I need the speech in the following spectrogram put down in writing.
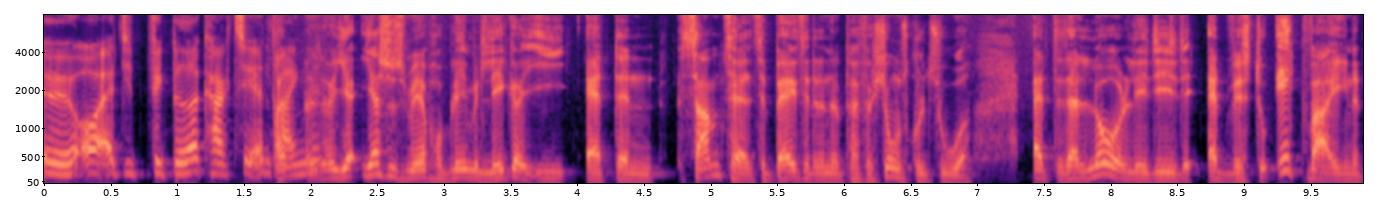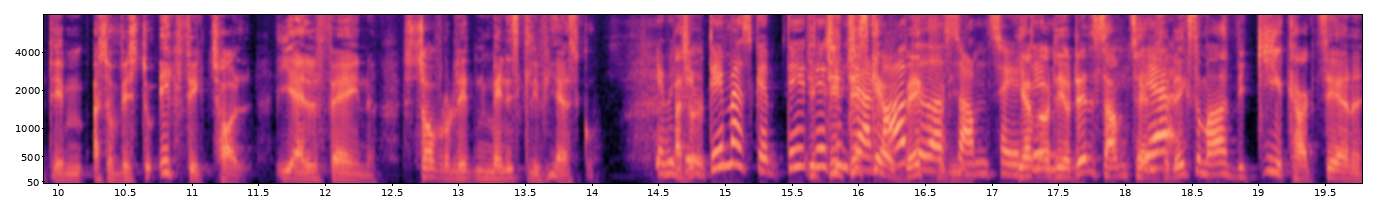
øh, og at de fik bedre karakterer end drengene. Jeg, jeg synes mere, problemet ligger i, at den samtale tilbage til den her perfektionskultur, at der lå lidt i det, at hvis du ikke var en af dem, altså hvis du ikke fik 12 i alle fagene, så var du lidt en menneskelig fiasko. Jamen, altså, det er jo det, man skal... Det, det, det, det synes det jeg er en meget væk, bedre fordi, samtale. Ja, og det er jo den samtale, ja. så det er ikke så meget, at vi giver karaktererne.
